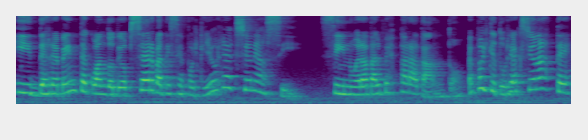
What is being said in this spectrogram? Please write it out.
y de repente cuando te observas dices, ¿por qué yo reaccioné así? Si no era tal vez para tanto. Es porque tú reaccionaste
